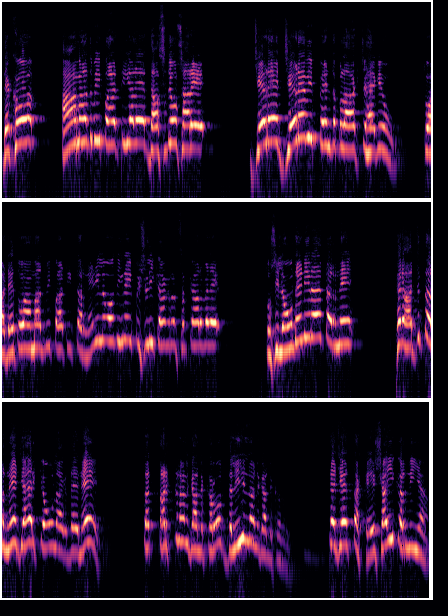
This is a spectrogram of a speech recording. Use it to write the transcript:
ਦੇਖੋ, ਆਮ ਆਦਮੀ ਪਾਰਟੀ ਵਾਲੇ ਦੱਸ ਦਿਓ ਸਾਰੇ। ਜਿਹੜੇ ਜਿਹੜੇ ਵੀ ਪਿੰਡ ਬਲਾਕ 'ਚ ਹੈਗੇ ਹੋ, ਤੁਹਾਡੇ ਤੋਂ ਆਮ ਆਦਮੀ ਪਾਰਟੀ ਧਰਨੇ ਨਹੀਂ ਲਵਾਉਂਦੀ ਰਹੀ ਪਿਛਲੀ ਕਾਂਗਰਸ ਸਰਕਾਰ ਵੇਲੇ। ਤੁਸੀਂ ਲਾਉਂਦੇ ਨਹੀਂ ਰਹੇ ਧਰਨੇ। ਫਿਰ ਅੱਜ ਧਰਨੇ ਜ਼ਹਿਰ ਕਿਉਂ ਲੱਗਦੇ ਨੇ? ਤਾਂ, ਤਰਕ ਨਾਲ ਗੱਲ ਕਰੋ, ਦਲੀਲ ਨਾਲ ਗੱਲ ਕਰੋ। ਤੇ ਜੇ ਧੱਕੇਸ਼ਾਹੀ ਕਰਨੀ ਆ,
